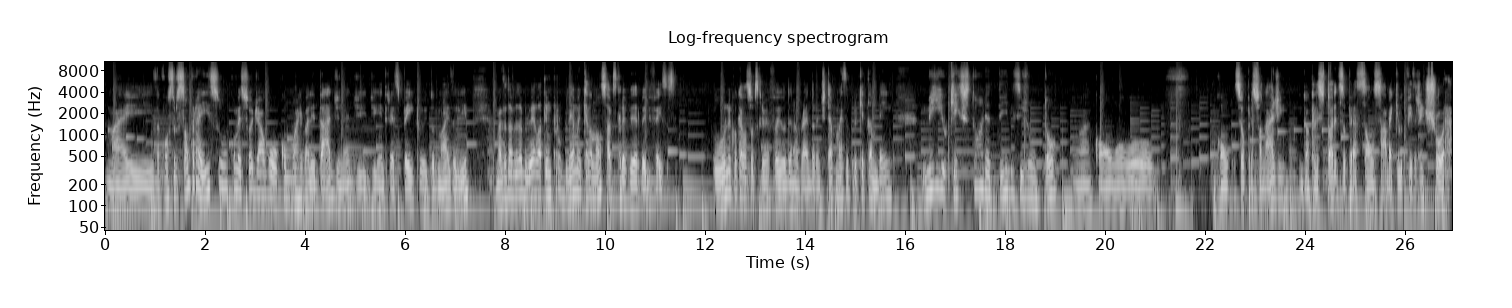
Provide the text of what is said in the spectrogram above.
Mas a construção para isso começou de algo como uma rivalidade, né, de, de entre respeito e tudo mais ali. Mas a WWE ela tem um problema que ela não sabe escrever babyfaces. O único que ela soube escrever foi o Dan O'Brien durante tempo, mas é porque também meio que a história dele se juntou é, com o com o seu personagem. Então aquela história de superação, sabe? Aquilo que fez a gente chorar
